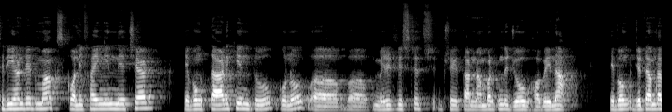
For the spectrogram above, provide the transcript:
three hundred marks qualifying in nature এবং তার কিন্তু কোনো মেরিট লিস্টে তার নাম্বার কিন্তু যোগ হবে না। এবং যেটা আমরা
